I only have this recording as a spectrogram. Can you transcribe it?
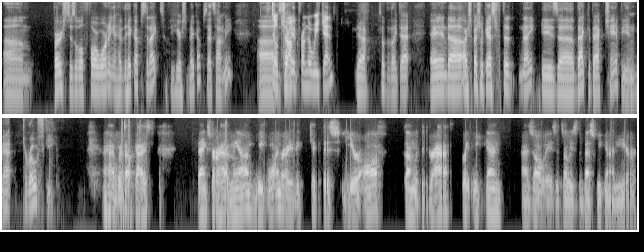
Um, first is a little forewarning. I have the hiccups tonight. So if you hear some hiccups, that's on me. Uh, Still drunk second, from the weekend? Yeah, something like that. And uh, our special guest for the night is back to back champion, Matt Tarowski. What's up, guys? Thanks for having me on. Week one, ready to kick this year off. Done with the draft. Great weekend. As always, it's always the best weekend of the year.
